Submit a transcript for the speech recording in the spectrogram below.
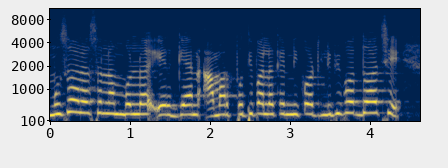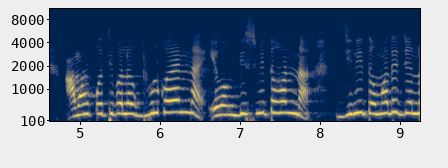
মুসা আল্লাহ সাল্লাম বলল, এর জ্ঞান আমার প্রতিপালকের নিকট লিপিবদ্ধ আছে। আমার প্রতিপালক ভুল করেন না এবং বিস্মিত হন না। যিনি তোমাদের জন্য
